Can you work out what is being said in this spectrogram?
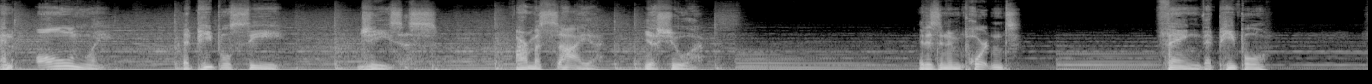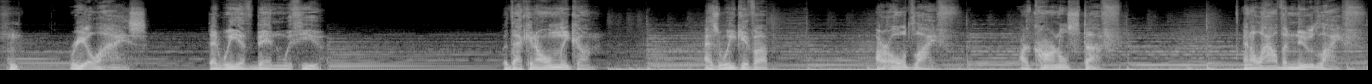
and only that people see Jesus, our Messiah, Yeshua. It is an important thing that people hmm, realize that we have been with you. But that can only come as we give up our old life, our carnal stuff, and allow the new life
